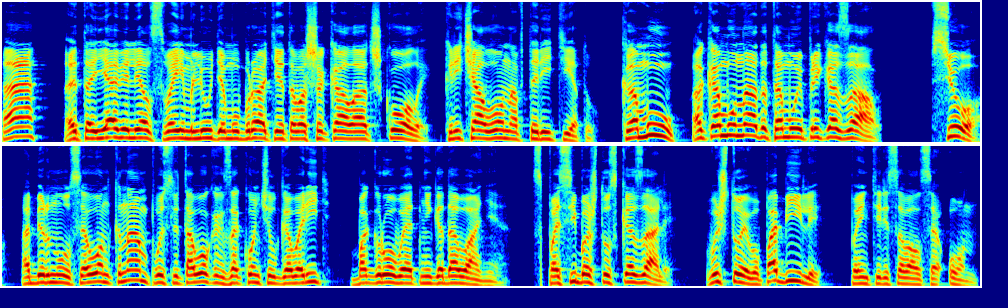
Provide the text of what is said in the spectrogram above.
«А, это я велел своим людям убрать этого шакала от школы!» — кричал он авторитету. Кому? А кому надо, тому и приказал. Все, обернулся он к нам после того, как закончил говорить, багровый от негодования. Спасибо, что сказали. Вы что, его побили? Поинтересовался он.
